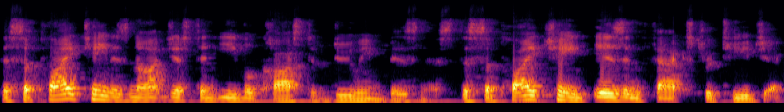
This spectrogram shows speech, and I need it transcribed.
the supply chain is not just an evil cost of doing business. The supply chain is in fact strategic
